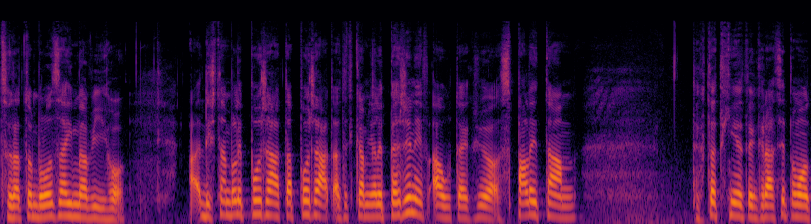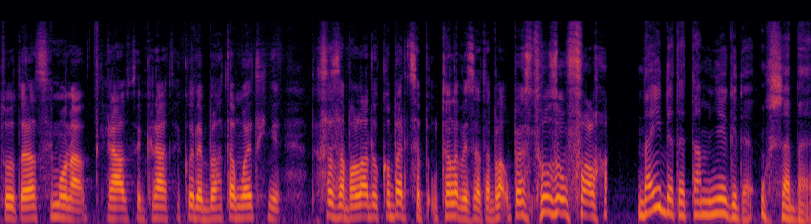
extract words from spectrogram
co na tom bylo zajímavého. A když tam byli pořád a pořád a teďka měli peřiny v autech, že jo, spali tam, tak ta tchýně, tenkrát si pamatuju, teda Simona, která tenkrát jako nebyla ta moje tchýně, tak se zabalila do koberce u televize, ta byla úplně z toho zoufala. Najdete tam někde u sebe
